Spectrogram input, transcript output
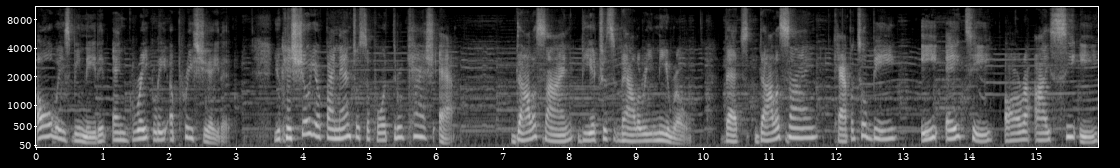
always be needed and greatly appreciated. You can show your financial support through Cash App, dollar sign Beatrice Vallery Nero. That's dollar sign capital B E A T R I C E,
